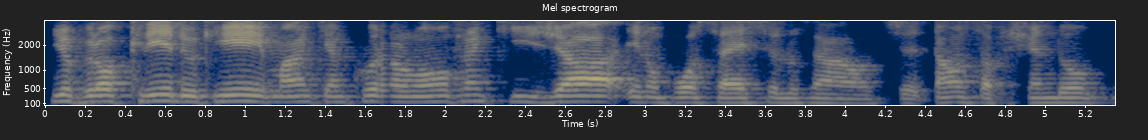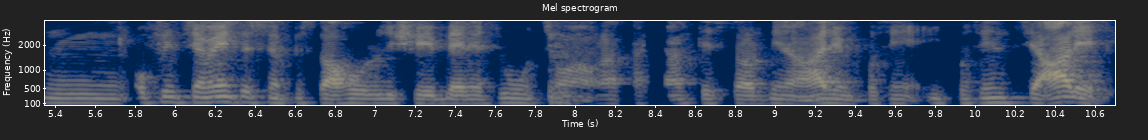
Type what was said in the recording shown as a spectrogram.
io però credo che manchi ancora una nuova franchigia e non possa esserlo Towns. Towns sta facendo, mh, offensivamente è sempre stato, lo dicevi bene tu, insomma, un attaccante straordinario, in, poten- in potenziale.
